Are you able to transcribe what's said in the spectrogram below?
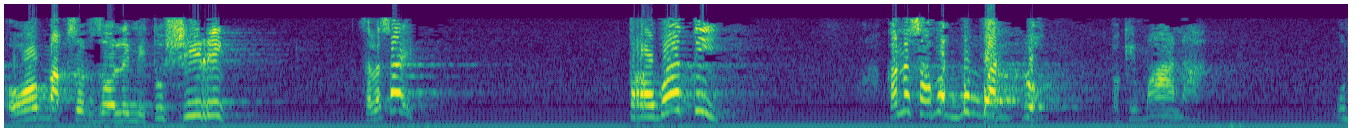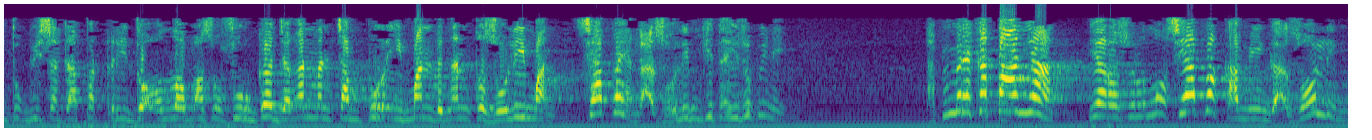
Oh, maksud zolim itu syirik. Selesai. Terobati. Karena sahabat beban. Loh, bagaimana? Untuk bisa dapat ridho Allah masuk surga jangan mencampur iman dengan kezoliman. Siapa yang nggak zolim kita hidup ini? Tapi mereka tanya, ya Rasulullah, siapa kami nggak zolim?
